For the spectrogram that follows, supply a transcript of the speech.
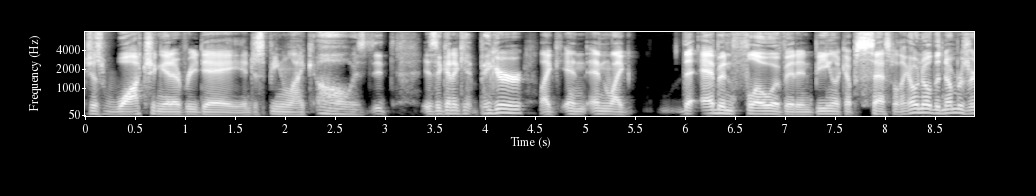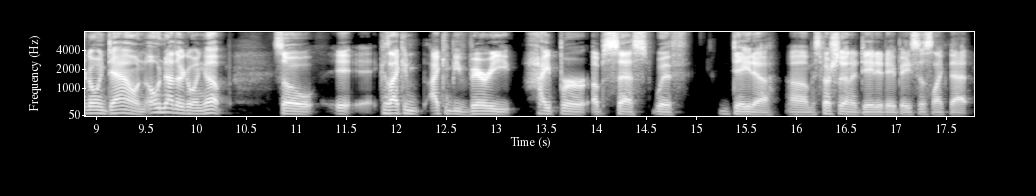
just watching it every day and just being like, oh, is it is it gonna get bigger? Like and and like the ebb and flow of it and being like obsessed with like, oh no, the numbers are going down. Oh, now they're going up. So because I can I can be very hyper obsessed with data, um, especially on a day to day basis like that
